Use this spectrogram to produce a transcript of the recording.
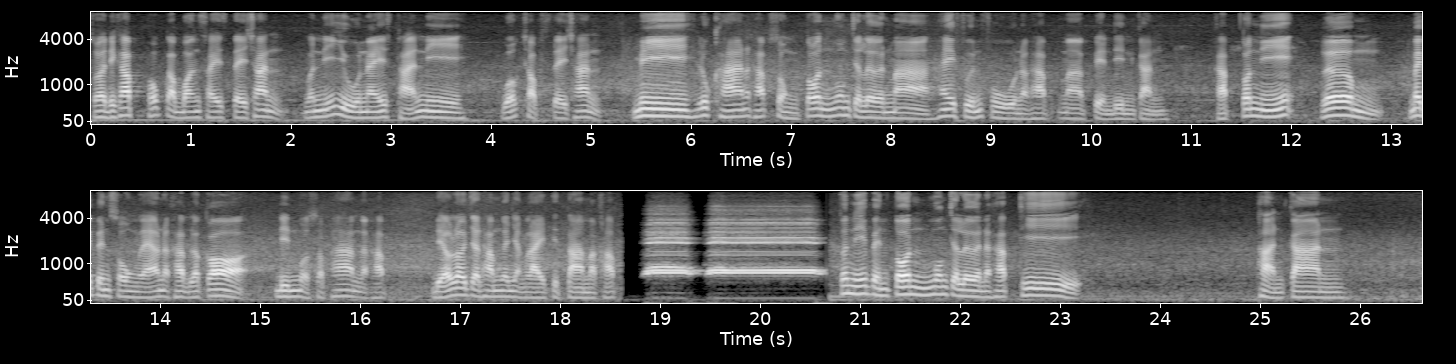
สวัสดีครับ พบกับบอนไซสเตชันวันนี้อยู่ในสถานีเวิร์กช็อปสเตชันมีลูกค้านะครับส่งต้นม่วงเจริญมาให้ฟื้นฟูนะครับมาเปลี่ยนดินกันครับต้นนี้เริ่มไม่เป็นทรงแล้วนะครับ แล้วก็ดินหมดสภาพนะครับ เดี๋ยวเราจะทำกันอย่างไรติดตามมาครับ ต้นนี้เป็นต้นม่วงเจริญนะครับที่ผ่านการ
